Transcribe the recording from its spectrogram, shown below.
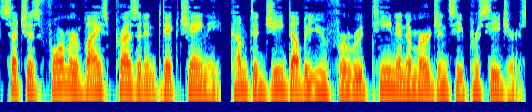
such as former Vice President Dick Cheney, come to GW for routine and emergency procedures.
